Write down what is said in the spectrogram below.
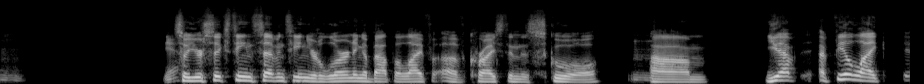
Mhm. Yeah. So you're 16, 17, you're learning about the life of Christ in this school. Mm. Um, you have, I feel like eh,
